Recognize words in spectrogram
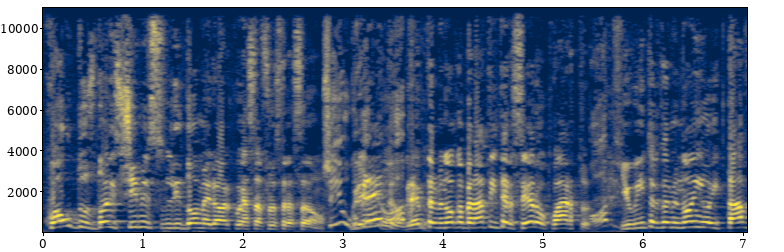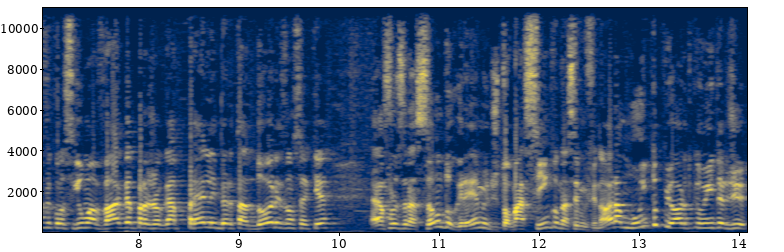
Qual dos dois times lidou melhor com essa frustração? Sim, o o Grêmio, Grêmio. óbvio. O Grêmio terminou o campeonato em terceiro ou quarto. Óbvio. E o Inter terminou em oitavo e conseguiu uma vaga para jogar pré-Libertadores, não sei o quê. A frustração do Grêmio de tomar cinco na semifinal era muito pior do que o Inter de.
